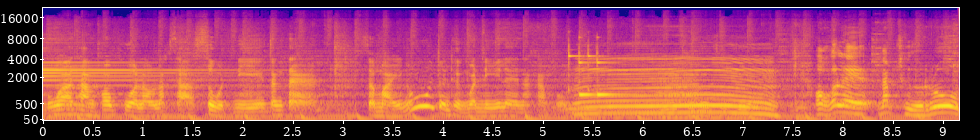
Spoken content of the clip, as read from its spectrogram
เพราะว่าทางครอบครัวเรารักษาสูตรนี้ตั้งแต่สมัยนู้นจนถึงวันนี้เลยนะครับผมอืมโอ้ก็เลยนับถือรูป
